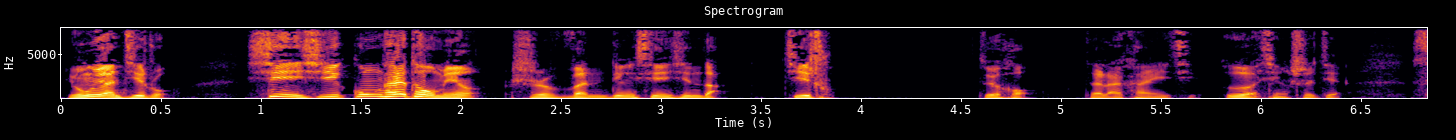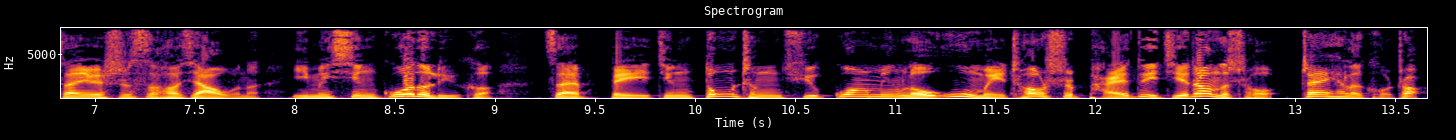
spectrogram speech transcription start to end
永远记住，信息公开透明是稳定信心的基础。最后。再来看一起恶性事件。三月十四号下午呢，一名姓郭的旅客在北京东城区光明楼物美超市排队结账的时候摘下了口罩。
